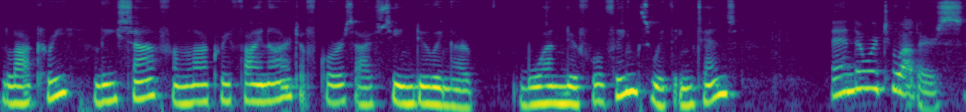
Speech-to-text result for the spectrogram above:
Lachri, Lisa from Lachri Fine Art, of course, I've seen doing her wonderful things with Inktense. And there were two others.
